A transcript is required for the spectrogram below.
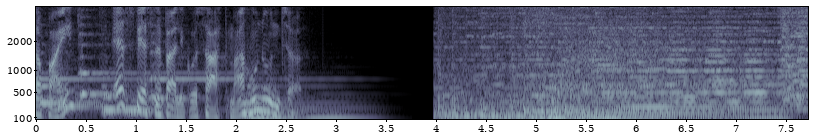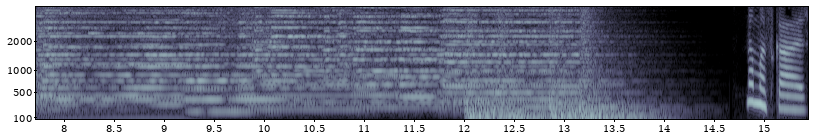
तपाईँ एसपिएस नेपालीको साथमा हुनुहुन्छ। नमस्कार।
